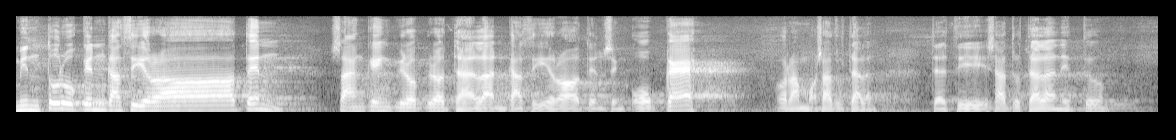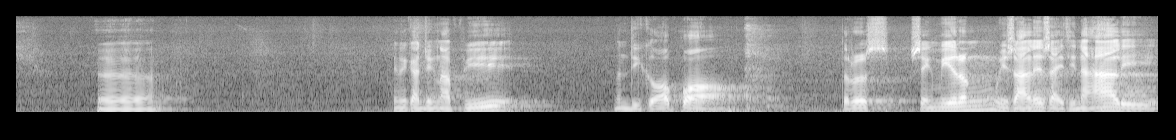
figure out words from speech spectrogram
min turukin kathiratin. Saking pira-pira dalan kathiratin sing akeh ora mau satu dalan. Jadi satu dalan itu eh, ini kanjeng Nabi ngendika apa? Terus sing mireng misalnya Sayyidina Ali.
